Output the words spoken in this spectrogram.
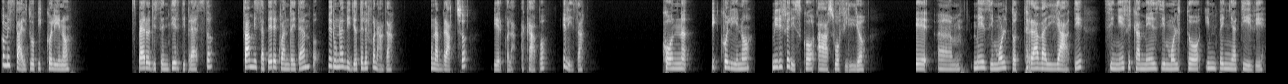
Come sta il tuo piccolino? Spero di sentirti presto. Fammi sapere quando hai tempo per una videotelefonata. Un abbraccio, virgola, a capo, Elisa. Con piccolino mi riferisco a suo figlio e um, mesi molto travagliati significa mesi molto impegnativi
